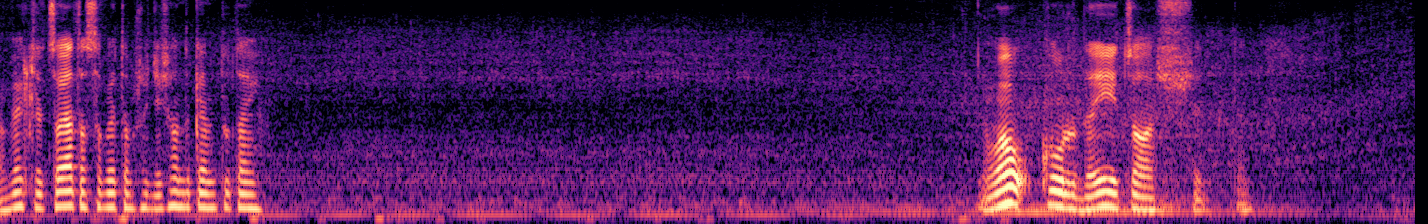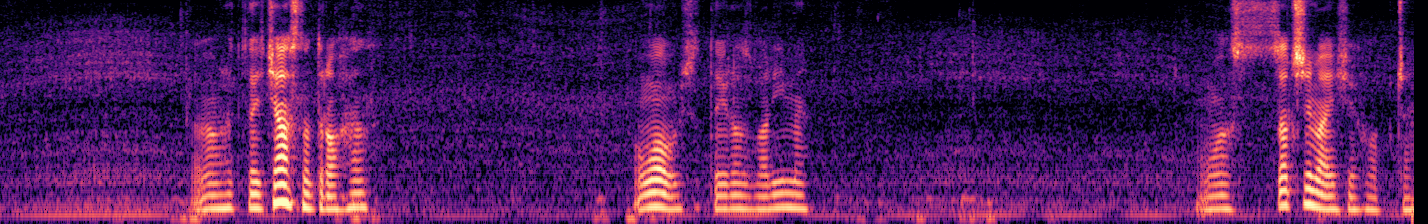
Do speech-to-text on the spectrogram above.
A wiecie co, ja to sobie tą 60 tutaj Wow, kurde, i coś się ten... Powiem, że tutaj ciasno trochę. Wow, jeszcze tutaj rozwalimy. O, zatrzymaj się, chłopcze.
